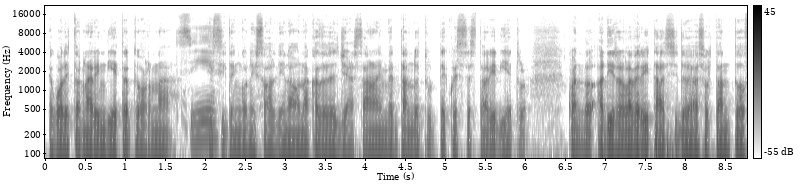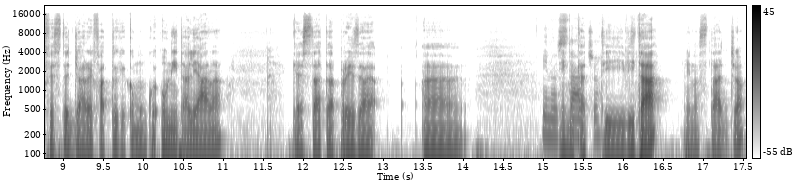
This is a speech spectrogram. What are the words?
e vuole tornare indietro torna Sì. e si tengono i soldi, no? Una cosa del genere. Stavano inventando tutte queste storie dietro, quando a dire la verità si doveva soltanto festeggiare il fatto che comunque un'italiana che è stata presa eh, In in cattività, in ostaggio,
